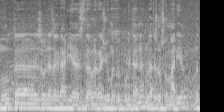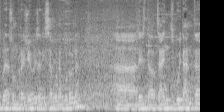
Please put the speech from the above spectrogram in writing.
moltes zones agràries de la regió metropolitana, nosaltres no som àrea metropolitana, som regió, és a dir, segona corona, eh, des dels anys 80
